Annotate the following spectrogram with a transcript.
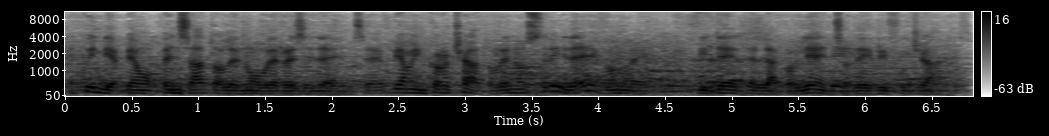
e quindi abbiamo pensato alle nuove residenze, abbiamo incrociato le nostre idee con le idee dell'accoglienza dei rifugiati.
